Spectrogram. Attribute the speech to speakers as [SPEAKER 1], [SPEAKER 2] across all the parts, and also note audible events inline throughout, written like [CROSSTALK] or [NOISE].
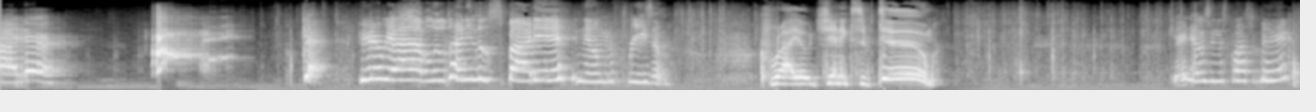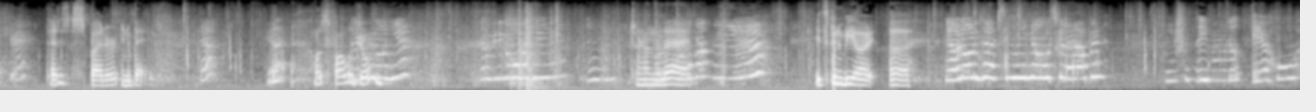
[SPEAKER 1] spider. Okay, here we have a little tiny little spider, and now I'm gonna freeze him.
[SPEAKER 2] Cryogenics of doom!
[SPEAKER 1] Okay, now he's in this plastic bag. Okay.
[SPEAKER 2] That is a spider in a bag.
[SPEAKER 1] Yeah.
[SPEAKER 2] Yeah. Let's follow
[SPEAKER 1] we're
[SPEAKER 2] Jordan.
[SPEAKER 1] Here. Now we're gonna go over here.
[SPEAKER 2] Turn on the light. It's gonna be our uh
[SPEAKER 1] now I don't exactly know what's gonna happen. We should leave him a little air hole.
